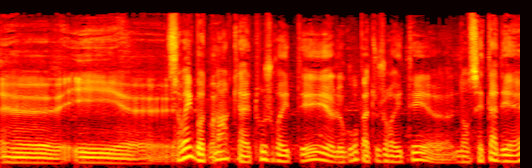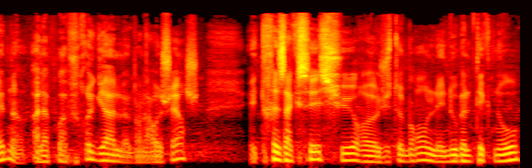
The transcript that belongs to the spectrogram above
Euh, euh, C'est vrai que votre voilà. marque a toujours été, le groupe a toujours été euh, dans cet ADN, à la fois frugal dans la recherche et très axé sur justement les nouvelles technos,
